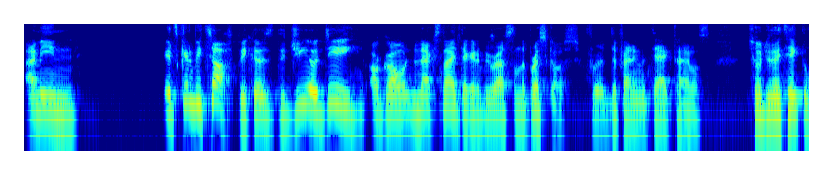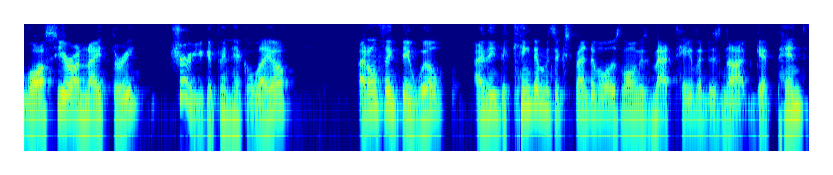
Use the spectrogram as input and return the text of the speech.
I mean, it's going to be tough because the God are going the next night. They're going to be wrestling the Briscoes for defending the tag titles. So, do they take the loss here on night three? Sure, you could pin Hikuleo. I don't think they will. I think the Kingdom is expendable as long as Matt Taven does not get pinned.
